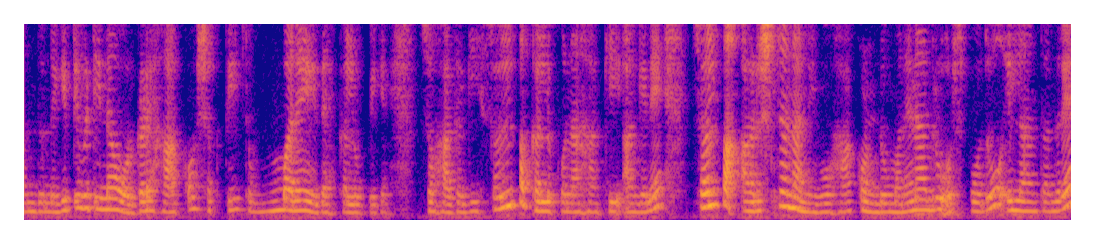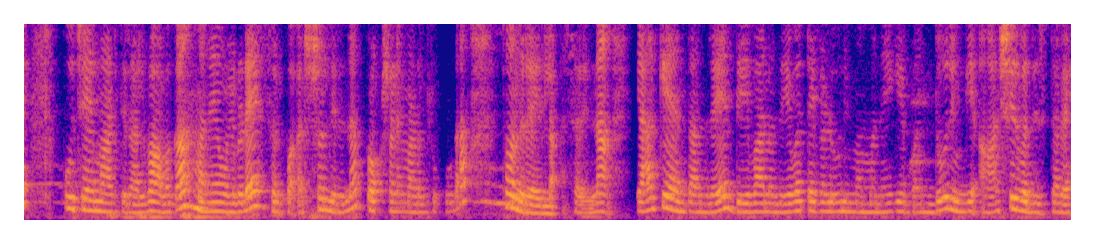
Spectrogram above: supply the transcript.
ಒಂದು ನೆಗೆಟಿವಿಟಿನ ಹೊರಗಡೆ ಹಾಕೋ ಶಕ್ತಿ ತುಂಬಾ ಇದೆ ಕಲ್ಲುಪ್ಪಿಗೆ. ಸೊ ಹಾಗಾಗಿ ಸ್ವಲ್ಪ ಕಲ್ಲುಪ್ಪನ ಹಾಕಿ ಹಾಗೆಯೇ ಸ್ವಲ್ಪ ಅರಿಶಿನ ನೀವು ಹಾಕೊಂಡು ಮನೆನಾದರೂ ಒರೆಸ್ಬೋದು. ಇಲ್ಲ ಅಂತಂದರೆ ಪೂಜೆ ಮಾಡ್ತೀರಲ್ವ? ಅವಾಗ ಮನೆ ಒಳಗಡೆ ಸ್ವಲ್ಪ ಅರಿಶಿನ ನೀರನ್ನ ಪ್ರೋಕ್ಷಣೆ ಮಾಡಿದ್ರು ಕೂಡ ತೊಂದರೆ ಇಲ್ಲ. ಸರಿನಾ? ಯಾಕೆ ಅಂತ ಅಂದರೆ ದೇವಾನು ದೇವತೆಗಳು ನಿಮ್ಮ ಮನೆಗೆ ಬಂದು ನಿಮಗೆ ಆಶೀರ್ವದಿಸ್ತಾರೆ.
